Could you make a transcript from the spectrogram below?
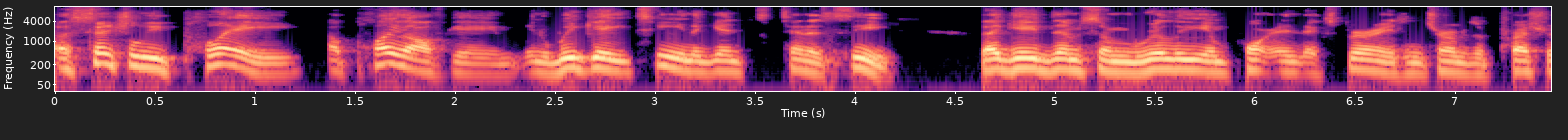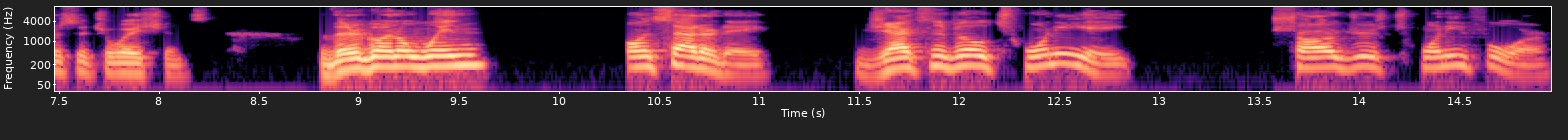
essentially play a playoff game in Week 18 against Tennessee. That gave them some really important experience in terms of pressure situations. They're going to win on Saturday. Jacksonville 28, Chargers 24.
